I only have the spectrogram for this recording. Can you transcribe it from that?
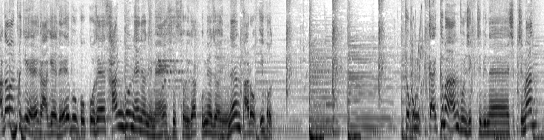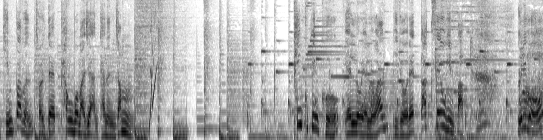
아담한 크기의 가게 내부 곳곳에 상군 해녀님의 히스토리가 꾸며져 있는 바로 이곳. 조금 깔끔한 분식집이네 싶지만 김밥은 절대 평범하지 않다는 점. 핑크핑크 옐로옐로한 비주얼의 딱새우 김밥. 그리고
